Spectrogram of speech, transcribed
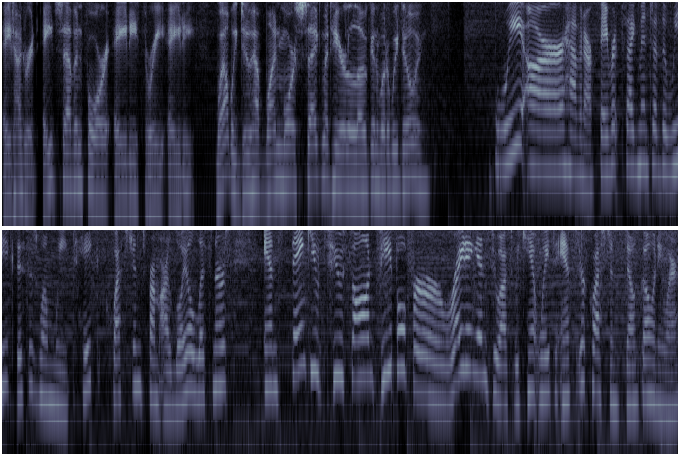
800 874 8380. Well, we do have one more segment here, Logan. What are we doing? We are having our favorite segment of the week. This is when we take questions from our loyal listeners. And thank you, Tucson people, for writing into us. We can't wait to answer your questions. Don't go anywhere.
